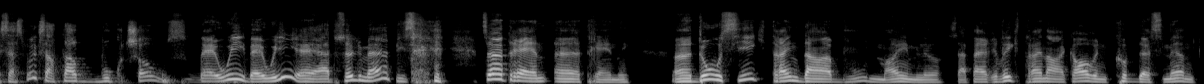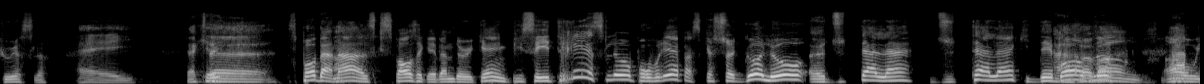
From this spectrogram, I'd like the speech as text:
ça se peut que ça retarde beaucoup de choses. Ben oui, ben oui, euh, absolument. Puis, c'est un, un traîné un dossier qui traîne dans le bout de même, là, ça peut arriver qu'il traîne encore une coupe de semaines, Chris. Là. Hey! Euh, c'est pas banal ce qui se passe avec Evander Kane. Puis c'est triste, là, pour vrai, parce que ce gars-là a du talent, du talent qui déborde. Là, ah, oui.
